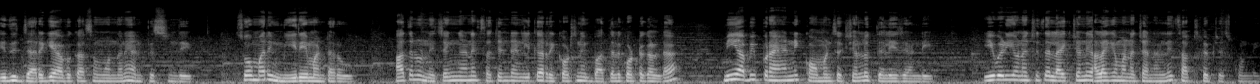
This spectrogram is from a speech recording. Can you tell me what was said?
ఇది జరిగే అవకాశం ఉందని అనిపిస్తుంది. సో మరి మీరేమంటారు? అతను నిజంగానే సచిన్ టెండూల్కర్ రికార్డ్స్ని బద్దలు కొట్టగలడా? మీ అభిప్రాయాన్ని కామెంట్ సెక్షన్లో తెలియజేయండి. ఈ వీడియో నచ్చితే లైక్ చేయండి అలాగే మన ఛానల్ని సబ్స్క్రైబ్ చేసుకోండి.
